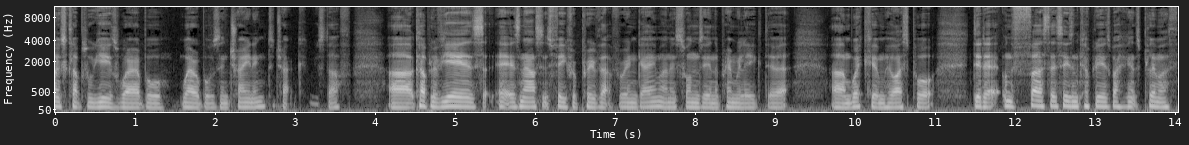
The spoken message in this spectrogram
most clubs will use wearable wearables in training to track stuff. Uh, a couple of years it is now since FIFA approved that for in-game. I know Swansea in the Premier League do it. Um, Wycombe, who I support, did it on the first day of the season a couple of years back against Plymouth,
